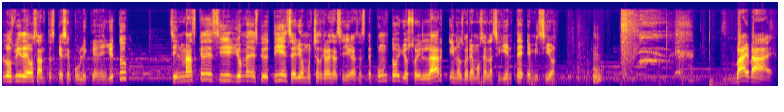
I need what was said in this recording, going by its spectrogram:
los videos antes que se publiquen en YouTube. Sin más que decir, yo me despido de ti. En serio, muchas gracias si llegas a este punto. Yo soy Lark y nos veremos en la siguiente emisión. Bye bye.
